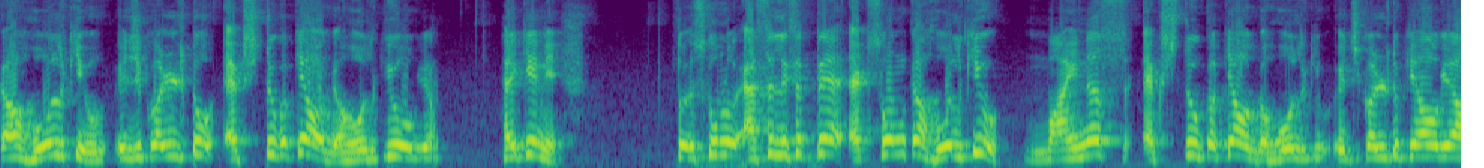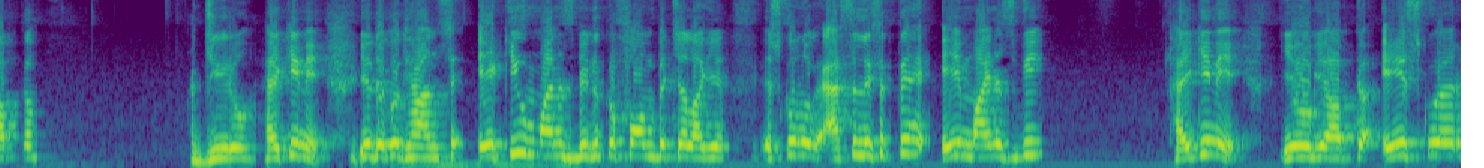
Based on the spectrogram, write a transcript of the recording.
का whole cube is equal to X two का क्या हो गया? होल क्यू हो गया। है कि नहीं? तो इसको हम लोग ऐसे लिख सकते हैं एक्स वन का whole cube minus X two का क्या होगा होल क्यू इजकल टू क्या हो गया आपका? ज़ीरो है कि नहीं? ये देखो ध्यान से ए क्यू माइनस बी का फॉर्म पे चला गया। इसको हम लोग ऐसे लिख सकते हैं ए माइनस बी है कि नहीं? ये हो गया आपका A square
